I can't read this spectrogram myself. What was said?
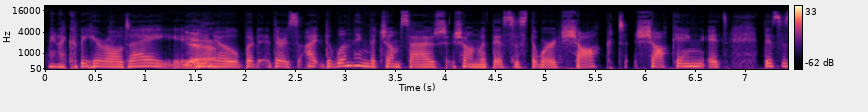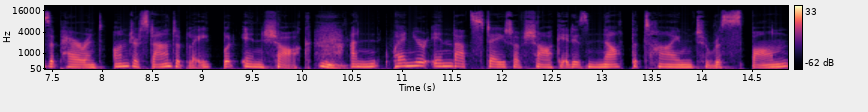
I mean, I could be here all day, Yeah. you know, but there's I, the one thing that jumps out, Sean, with this is the word shocked, shocking. It's this is a parent, understandably, but in shock. And when you're in that state of shock, it is not the time to respond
